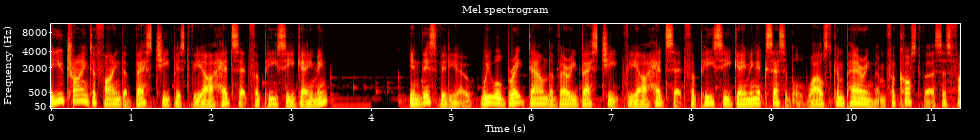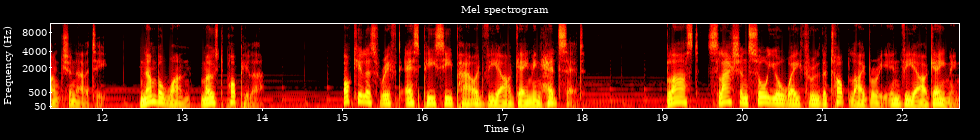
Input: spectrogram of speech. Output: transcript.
you trying to find the best cheapest VR headset for PC gaming? In this video, we will break down the very best cheap VR headset for PC gaming accessible whilst comparing them for cost versus functionality. Number 1, most popular. Oculus Rift S PC powered VR gaming headset. Blast, slash and saw your way through the top library in VR gaming.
